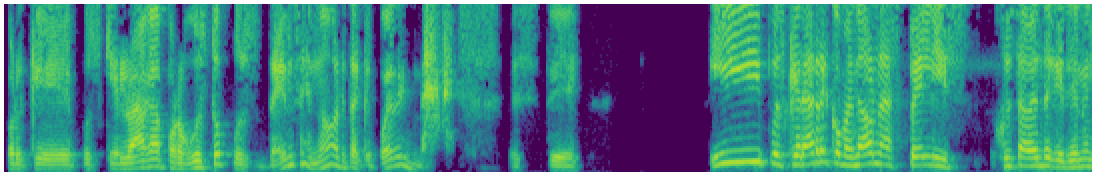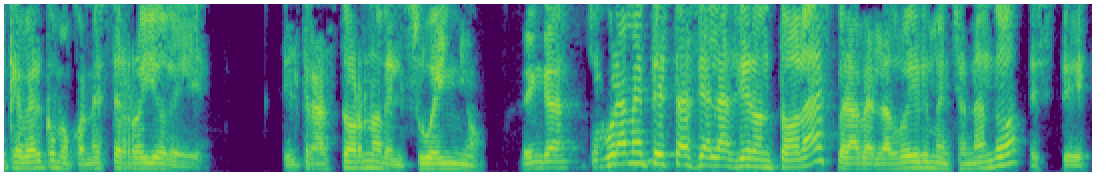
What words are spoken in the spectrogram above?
porque pues quien lo haga por gusto, pues dense, ¿no? Ahorita que pueden. este. Y pues quería recomendar unas pelis justamente que tienen que ver como con este rollo de el trastorno del sueño. Venga. Seguramente estas ya las vieron todas, pero a ver, las voy a ir mencionando. Este,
